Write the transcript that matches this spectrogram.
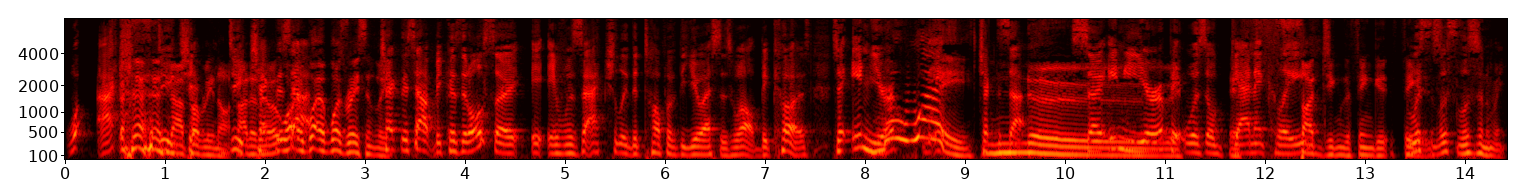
What? Actually, dude, no, check- probably not. Dude, I don't check know. It, This wa- out. it was recently. Check this out because it also it, it was actually the top of the US as well because so in Europe No way. check this out No. so in Europe it was organically fudging the finger figures. Listen, listen, listen to me.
